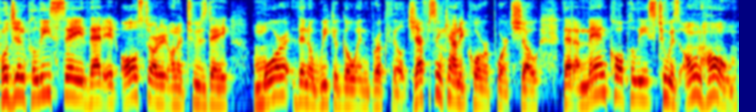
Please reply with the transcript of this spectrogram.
Well, Jen, police say that it all started on a Tuesday more than a week ago in Brookville. Jefferson County court reports show that a man called police to his own home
